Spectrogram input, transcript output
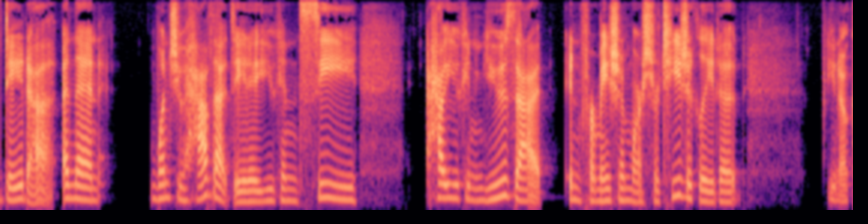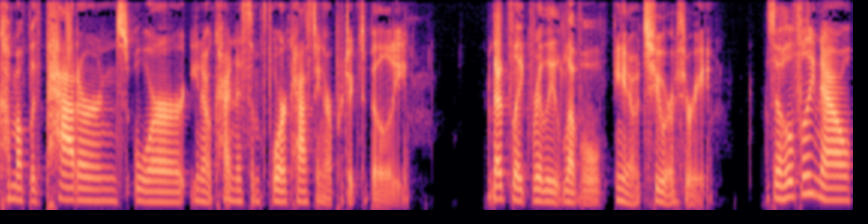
data, and then once you have that data, you can see how you can use that information more strategically to, you know, come up with patterns or you know, kind of some forecasting or predictability. That's like really level, you know, two or three. So hopefully now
